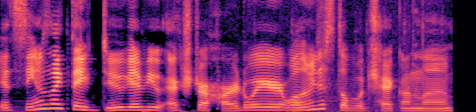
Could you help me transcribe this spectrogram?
it seems like they do give you extra hardware. Well, let me just double check on the.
